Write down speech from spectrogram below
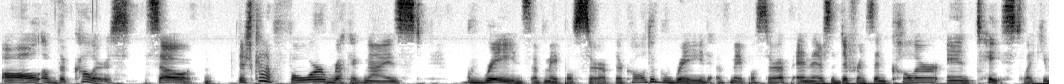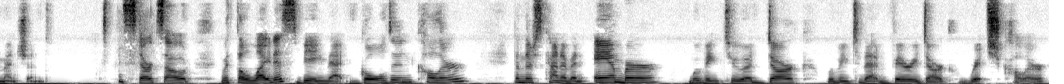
all of the colors. So there's kind of four recognized grades of maple syrup they're called a grade of maple syrup and there's a difference in color and taste like you mentioned it starts out with the lightest being that golden color. Then there's kind of an amber, moving to a dark, moving to that very dark, rich color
